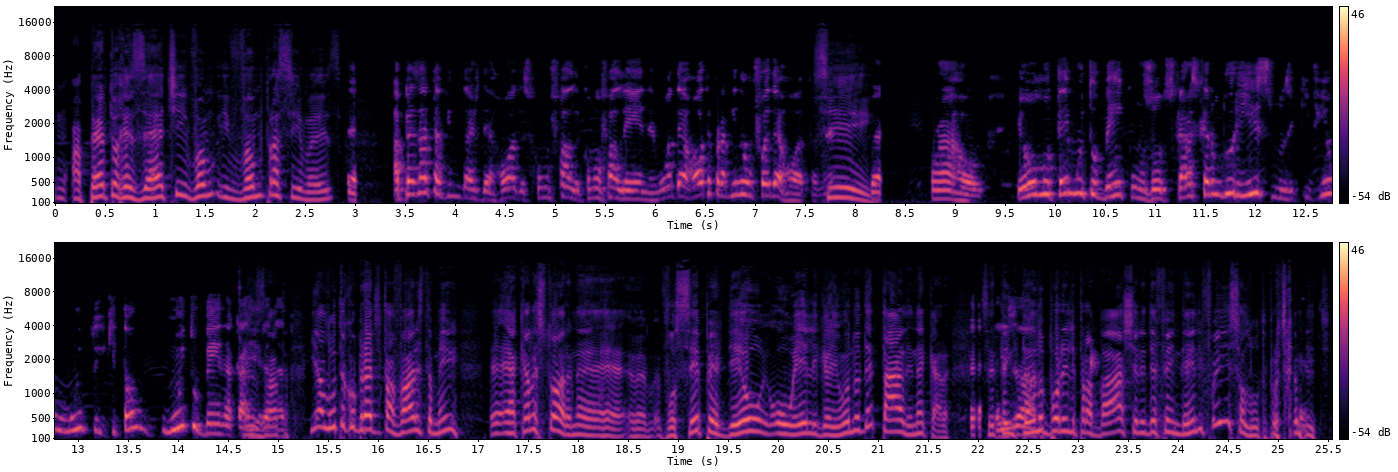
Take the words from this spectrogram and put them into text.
um, aperta o reset e vamos, e vamos pra cima. É isso? É. Apesar de estar tá vindo das derrotas, como, falei, como eu falei, né? Uma derrota para mim não foi derrota. Né? Sim. Né? Eu lutei muito bem com os outros caras que eram duríssimos e que vinham muito e que estão muito bem na carreira. Exato. Né? E a luta com o Brad Tavares também é, é aquela história, né? É, é, você perdeu ou ele ganhou no detalhe, né, cara? É, você tentando exato. pôr ele para baixo, ele defendendo, e foi isso a luta praticamente.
